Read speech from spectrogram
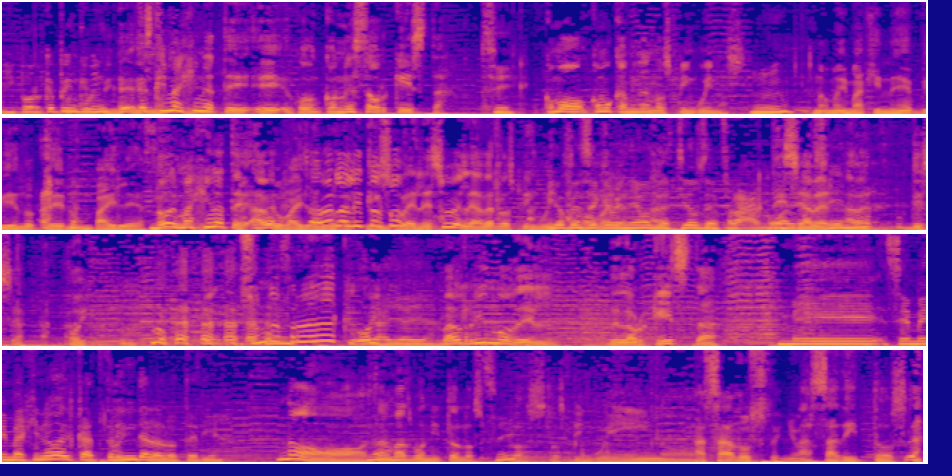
¿Y por qué pingüinos? Eh, Es que imagínate eh, con, con esta orquesta. Sí. ¿Cómo, ¿Cómo caminan los pingüinos? No me imaginé viéndote en un baile así. No, imagínate. A ver, a ver Lalito, súbele, súbele a ver los pingüinos. Yo pensé que bailan. veníamos vestidos de frac o Dice, a ver, así, a ver, dice, oye. Son de frac, oye. Ya, ya, ya. Va al ritmo del, de la orquesta. Me, se me imaginó el Catrín de la lotería. No, están ¿No? más bonitos los, los, los pingüinos. Asados, señor. Asaditos.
